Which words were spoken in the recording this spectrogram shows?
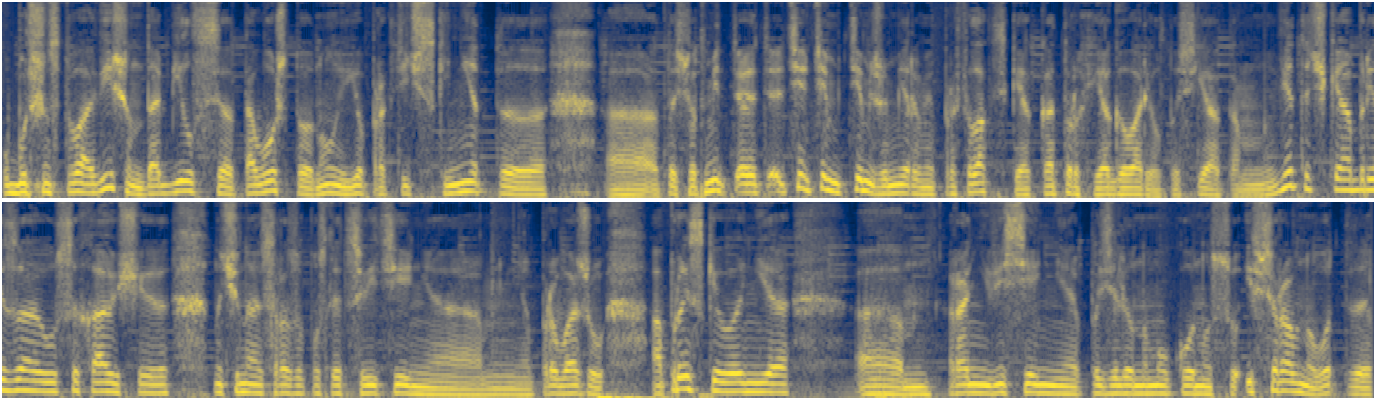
у большинства вишен добился того, что, ну, ее практически нет, э, э, то есть вот э, тем, тем, теми же мерами профилактики, о которых я говорил. То есть я там веточки обрезаю усыхающие, начинаю сразу после цветения, провожу опрыскивание э, ранневесеннее по зеленому конусу. И все равно вот э,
